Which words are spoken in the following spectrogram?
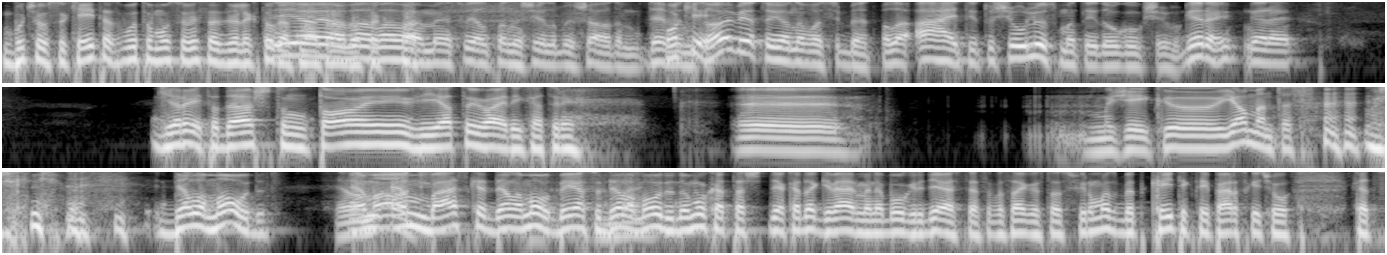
Būčiau sukeitęs, būtų mūsų visas dvyliktukas, man atrodo, va, toks va, va, pat. mes vėl panašiai labai šaudom. Devintoje Okay. vietoje Jonavosi, bet pala. Ai, tai tu šiaulius matai daug aukščiau. Gerai, gerai. Gerai, tada aštuntoj vietoj Vaidai, ką turi. E, Mažiekių Jomantas. Delamaud. M, M Elamaut. basket Delamaud. Beje, su Delamaud įdomu, kad aš niekada gyvenime nebuvau girdėjęs, tiesą pasakius, tos firmos, bet kai tik tai perskaičiau, kad,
